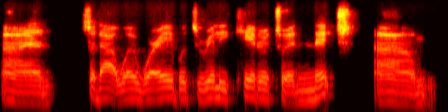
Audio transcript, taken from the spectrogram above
and so that way we're able to really cater to a niche um,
